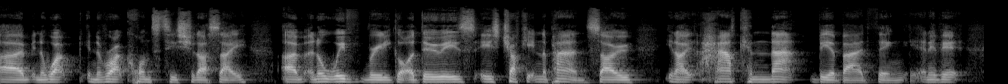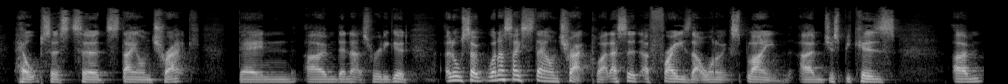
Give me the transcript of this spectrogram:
um, in the right in the right quantities, should I say? Um, and all we've really got to do is is chuck it in the pan. So, you know, how can that be a bad thing? And if it helps us to stay on track, then um, then that's really good. And also, when I say stay on track, like that's a, a phrase that I want to explain, um, just because um,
